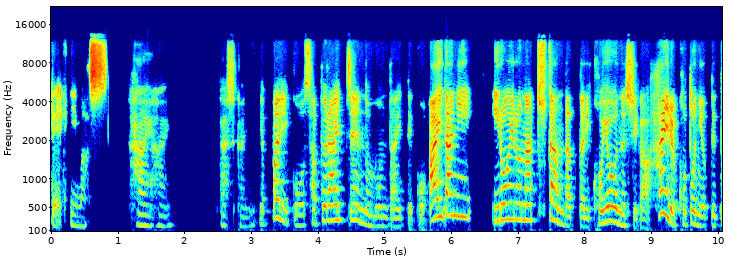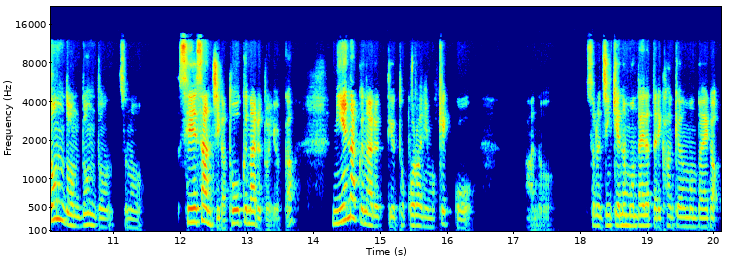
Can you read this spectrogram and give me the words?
ています。はいはい。確かに。やっぱりこう、サプライチェーンの問題って、こう、間にいろいろな機関だったり雇用主が入ることによって、どんどんどんどん、その、生産地が遠くなるというか、見えなくなるっていうところにも結構、あの、その人権の問題だったり環境の問題が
